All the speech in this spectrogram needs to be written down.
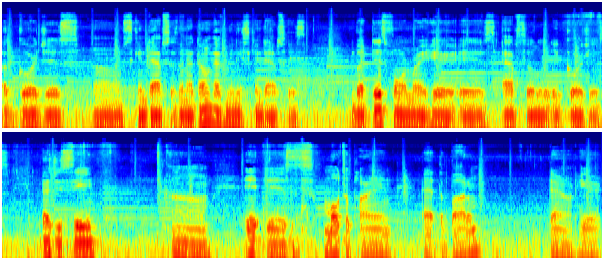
a gorgeous um, Scindapsus and I don't have many skin Scindapsus, but this form right here is absolutely gorgeous. As you see, um, it is multiplying at the bottom down here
